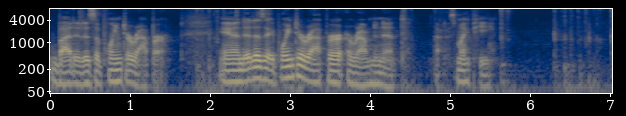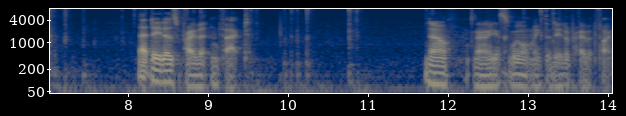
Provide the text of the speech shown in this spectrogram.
but it is a pointer wrapper. And it is a pointer wrapper around an int. That is my p. That data is private, in fact. No, no, I guess we won't make the data private, fine.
